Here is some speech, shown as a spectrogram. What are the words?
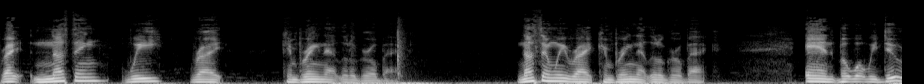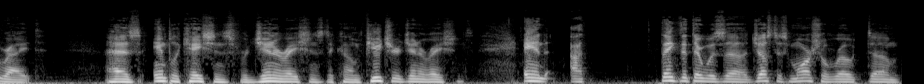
right, nothing we write can bring that little girl back. Nothing we write can bring that little girl back. And but what we do write has implications for generations to come, future generations. And I think that there was uh, Justice Marshall wrote. Um,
